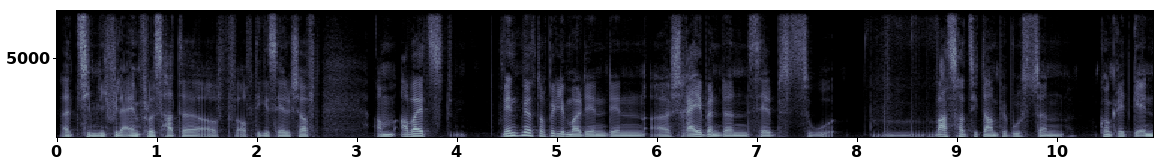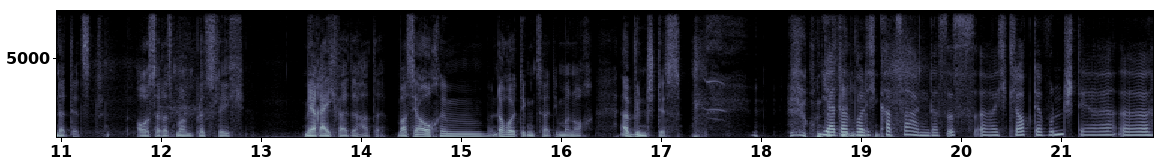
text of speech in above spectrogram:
äh, ziemlich viel Einfluss hatte auf, auf die Gesellschaft. Um, ähm, aber jetzt wenden wir uns doch wirklich mal den, den äh, Schreibenden selbst zu. Was hat sich da im Bewusstsein konkret geändert jetzt? Außer, dass man plötzlich mehr Reichweite hatte. Was ja auch im, in der heutigen Zeit immer noch erwünscht ist. ja, da wollte ich gerade sagen, das ist, äh, ich glaube, der Wunsch, der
